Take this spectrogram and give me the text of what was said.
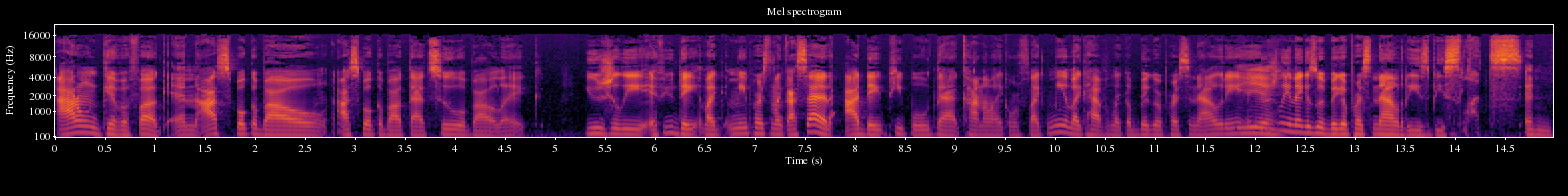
I don't give a fuck. And I spoke about I spoke about that too about like usually if you date like me personally like I said I date people that kind of like reflect me like have like a bigger personality. And usually niggas with bigger personalities be sluts. And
